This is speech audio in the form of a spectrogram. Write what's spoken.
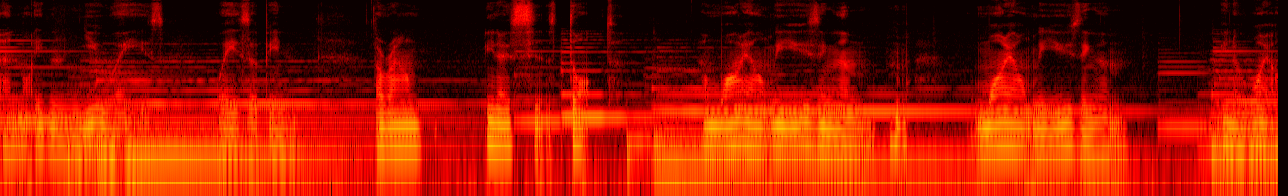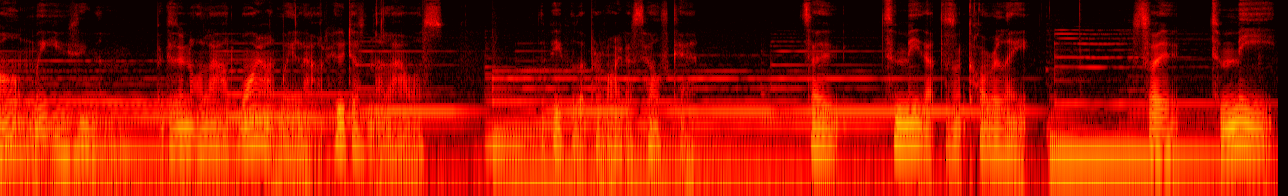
and not even new ways. Ways that have been around, you know, since dot. And why aren't we using them? why aren't we using them? You know, why aren't we using them? Because we're not allowed. Why aren't we allowed? Who doesn't allow us? The people that provide us healthcare. So, to me, that doesn't correlate. So, to me,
